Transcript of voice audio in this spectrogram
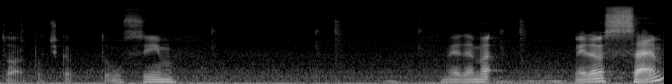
Tak, počkat, to musím... My jedeme... My jedeme sem?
